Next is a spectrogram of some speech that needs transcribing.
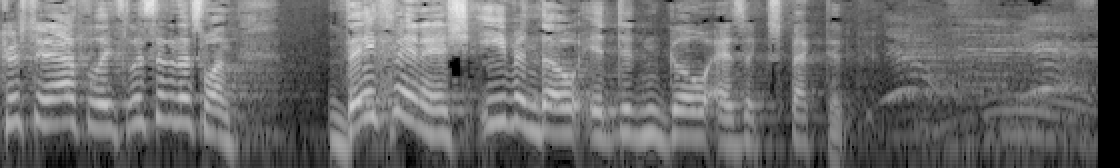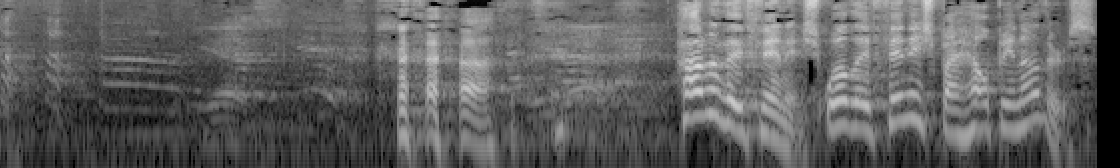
Christian athletes, listen to this one. They finish even though it didn't go as expected. How do they finish? Well, they finish by helping others.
